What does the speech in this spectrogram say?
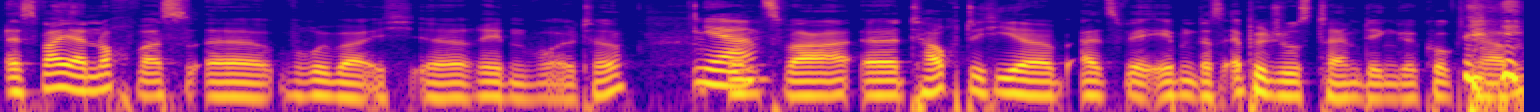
es war ja noch was, äh, worüber ich äh, reden wollte. Ja. Und zwar äh, tauchte hier, als wir eben das Apple Juice Time Ding geguckt haben,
